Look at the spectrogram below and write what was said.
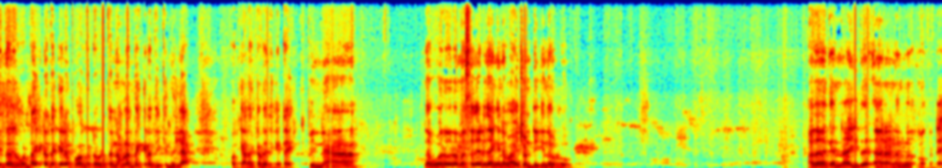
എന്താ ഉണ്ടാക്കിയിട്ട് എന്തെങ്കിലും പോകാം കേട്ടോ. ഇവിടെ തന്നെ നമ്മൾ എന്തെങ്കിലും നിൽക്കുന്നില്ല. ഓക്കെ അതൊക്കെ ഇരിക്കട്ടെ. പിന്നെ ഓരോരോ മെസ്സേജ് ആയിട്ട് ഞാൻ ഇങ്ങനെ വായിച്ചുകൊണ്ടിരിക്കുന്നേ ഉള്ളൂ. അതൊക്കെ എന്നാ ഇത് ആരാണെന്ന് നോക്കട്ടെ.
